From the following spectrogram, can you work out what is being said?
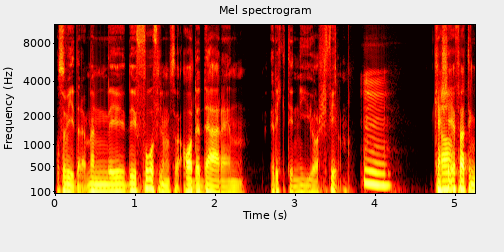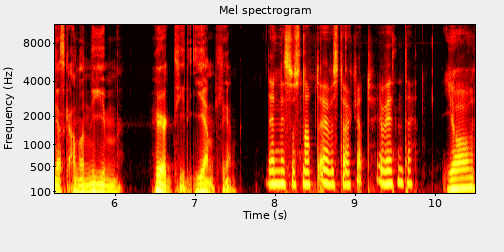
och så vidare. Men det är, det är få filmer som ja, det där är en riktig nyårsfilm. Mm. Kanske Ja. är för att det är en ganska anonym högtid egentligen. Den är så snabbt överstökad. Jag vet inte. Ja,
